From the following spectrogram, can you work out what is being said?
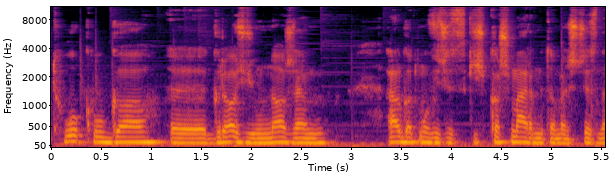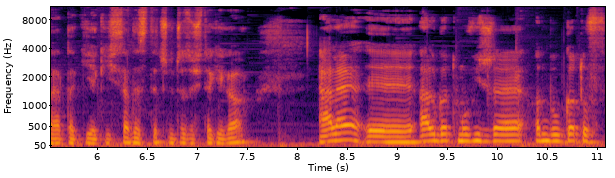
Tłukł go, y, groził nożem. Algot mówi, że jest jakiś koszmarny to mężczyzna, taki jakiś sadystyczny czy coś takiego. Ale y, Algot mówi, że on był gotów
